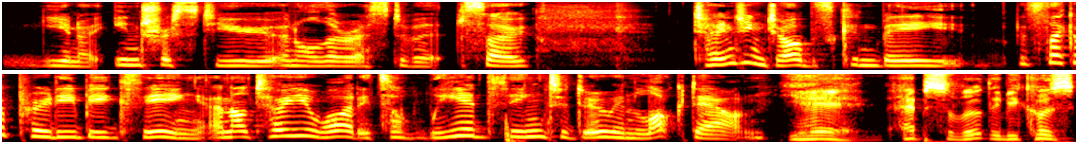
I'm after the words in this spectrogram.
you know, interest you and all the rest of it. So, changing jobs can be it's like a pretty big thing. And i'll tell you what it's a weird thing to do in lockdown. Yeah absolutely. Because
